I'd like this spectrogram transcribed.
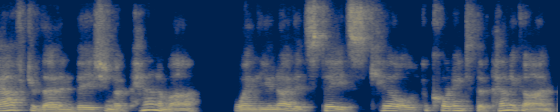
after that invasion of Panama, when the United States killed, according to the Pentagon,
